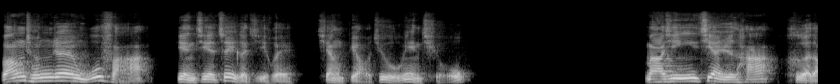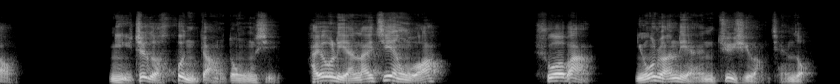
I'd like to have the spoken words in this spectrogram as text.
王承振无法，便借这个机会向表舅面求。马新一见着他，喝道：“你这个混账东西！”还有脸来见我？说罢，扭转脸，继续往前走。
